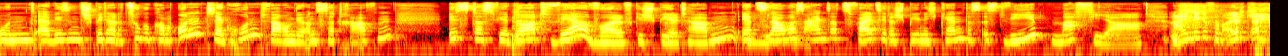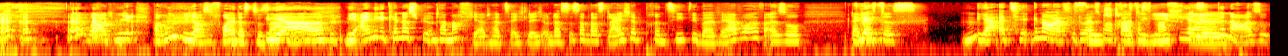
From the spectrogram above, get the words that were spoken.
Und äh, wir sind später dazugekommen. Und der Grund, warum wir uns da trafen, ist, dass wir dort Werwolf gespielt haben. Jetzt Lauras Einsatz, falls ihr das Spiel nicht kennt, das ist wie? Mafia. Einige von euch kennen. wow, ich mich, warum ich mich auch so freue, das zu sagen. Ja. ne? Nee, einige kennen das Spiel unter Mafia tatsächlich. Und das ist aber das gleiche Prinzip wie bei Werwolf. Also da Vielleicht- gibt es. Ja, erzähl, genau, erzähl du ist ein erstmal, was das Strategiespiel. Äh, genau, also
